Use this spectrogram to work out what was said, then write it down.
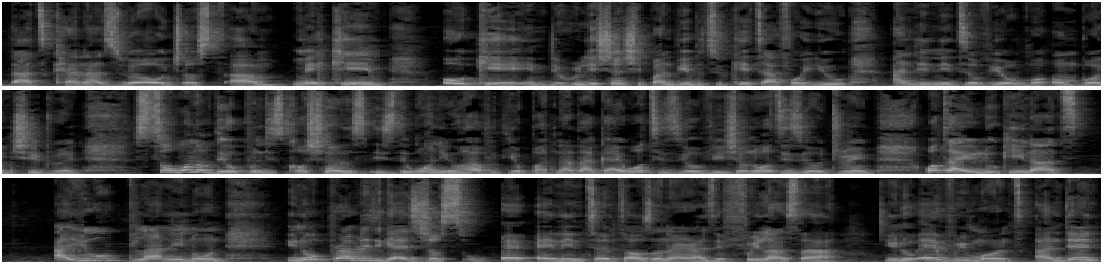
that can as well just um, make him okay in the relationship and be able to cater for you and the needs of your unborn children. So one of the open discussions is the one you have with your partner. That guy, what is your vision? What is your dream? What are you looking at? Are you planning on you know probably the guy is just uh, earning 10,000 naira as a freelancer you know every month and then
